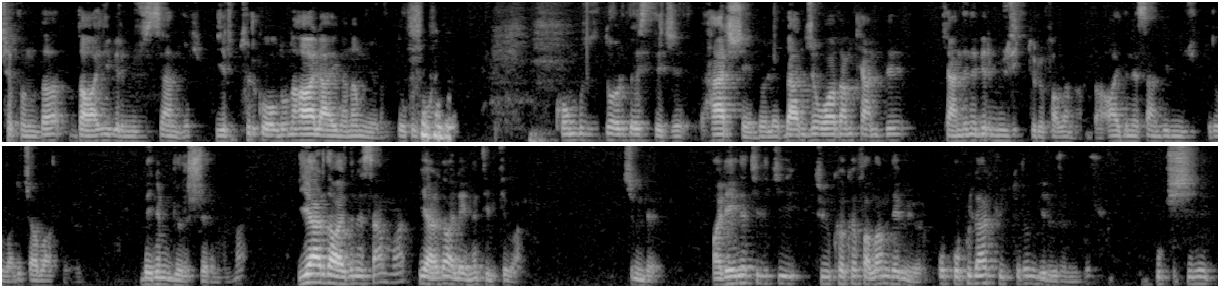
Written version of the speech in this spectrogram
çapında dahi bir müzisyendir. Bir Türk olduğunu hala inanamıyorum. 9 Kompozitör, besteci, her şey böyle. Bence o adam kendi kendine bir müzik türü falan hatta. Aydın Esen bir müzik türü var. Hiç abartmıyorum. Benim görüşlerim bunlar. Bir yerde Aydın Esen var. Bir yerde Aleyna Tilki var. Şimdi Aleyna Tilki, tüy kaka falan demiyorum. O popüler kültürün bir ürünüdür. Bu kişinin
